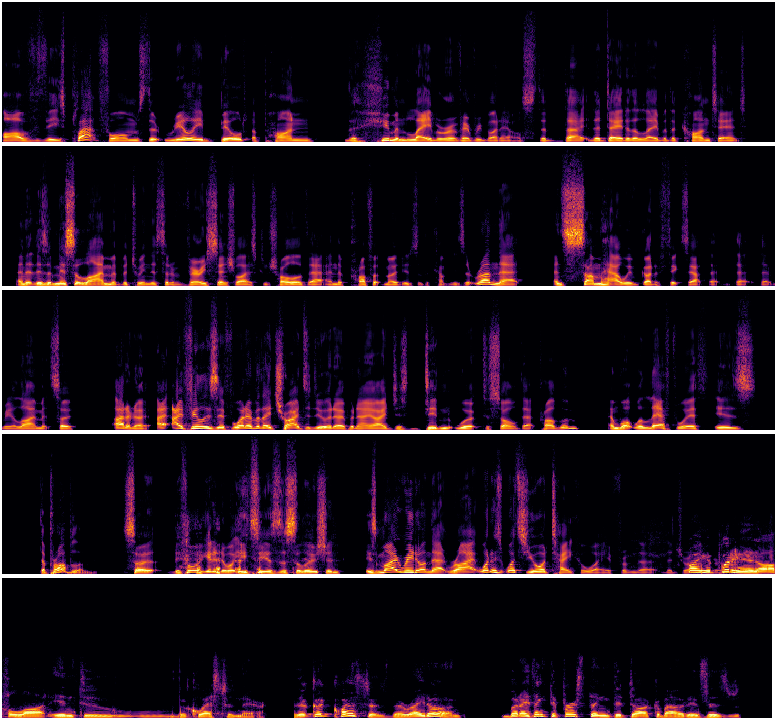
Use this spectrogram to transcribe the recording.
of these platforms that really built upon the human labor of everyone else, the, the, the data, the labor, the content, and that there's a misalignment between the sort of very centralized control of that and the profit motives of the companies that run that. And somehow we've got to fix out that that, that realignment. So I don't know. I, I feel as if whatever they tried to do at OpenAI just didn't work to solve that problem. And what we're left with is the problem. So before we get into what you see as the solution, is my read on that right? What is what's your takeaway from the the Well, you're putting an awful lot into the question there. They're good questions. They're right on. But I think the first thing to talk about is is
